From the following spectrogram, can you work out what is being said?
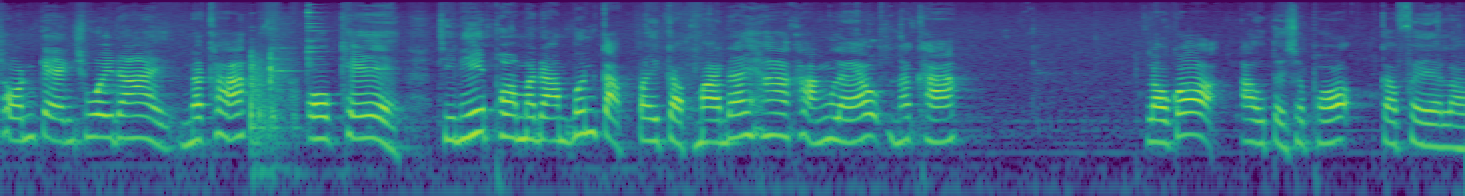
ช้อนแกงช่วยได้นะคะ โอเค ทีนี้พอมาดามเปิ้ลกลับไปกลับมาได้ 5 ครั้งแล้วนะคะ เราก็เอาแต่เฉพาะกาแฟเรา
